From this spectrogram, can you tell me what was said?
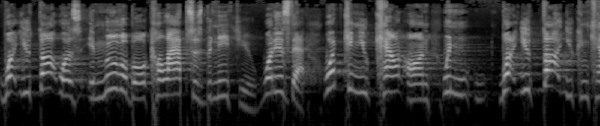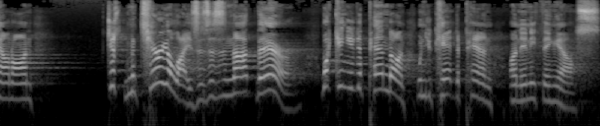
what you thought was immovable collapses beneath you? What is that? What can you count on when what you thought you can count on just materializes, is not there? What can you depend on when you can't depend on anything else?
